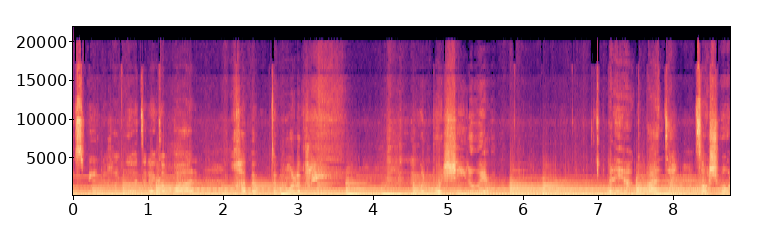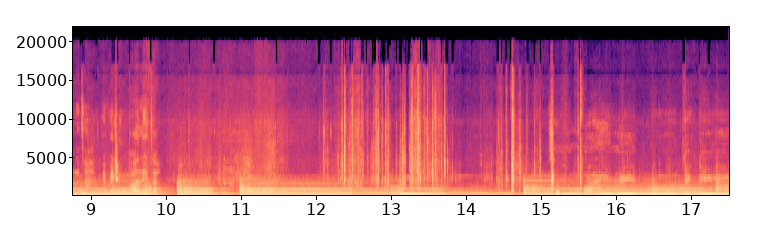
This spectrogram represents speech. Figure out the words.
งสปีดนะคะเพื่อจะได้กลับบ้านขับแบบจะอ้วกแล้วตอนนี้เหมือนปวดฉี่เลยอะไปไหนอะกลับบ้านจ้ะสองชั่วโมงแล้วจ้ะยังไม่ถึงบ้านเลยจ้ะทำไมไม่พูดดี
